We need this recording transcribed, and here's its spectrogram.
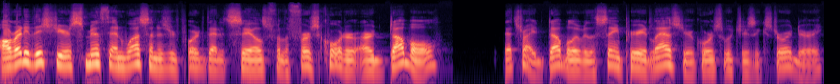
Already this year, Smith & Wesson has reported that its sales for the first quarter are double. That's right, double over the same period last year, of course, which is extraordinary.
